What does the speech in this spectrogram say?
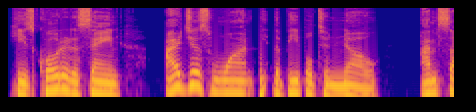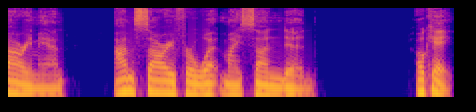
He's quoted as saying, I just want the people to know I'm sorry, man. I'm sorry for what my son did. Okay.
